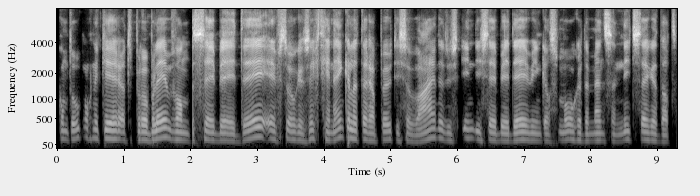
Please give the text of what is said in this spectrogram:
komt ook nog een keer het probleem van CBD heeft zogezegd geen enkele therapeutische waarde. Dus in die CBD-winkels mogen de mensen niet zeggen dat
